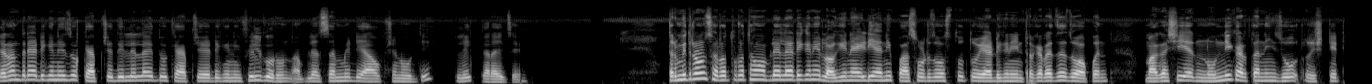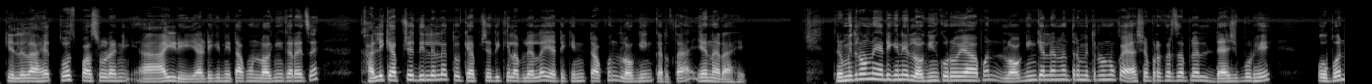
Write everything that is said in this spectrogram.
त्यानंतर या ठिकाणी जो कॅप्चा दिलेला आहे तो कॅप्चा या ठिकाणी फिल करून आपल्या सबमिट या ऑप्शनवरती क्लिक करायचे तर मित्रांनो सर्वात प्रथम आपल्याला या ठिकाणी लॉग इन आय डी आणि पासवर्ड जो असतो तो या ठिकाणी एंटर करायचा जो आपण मागाशी या नोंदणी करताना जो रिस्टेट केलेला आहे तोच पासवर्ड आणि आय डी या ठिकाणी टाकून लॉग इन करायचं आहे खाली कॅप्चा दिलेला आहे तो कॅप्चा देखील आपल्याला या ठिकाणी टाकून लॉग इन करता येणार आहे. तर मित्रांनो या ठिकाणी लॉग इन करूया आपण. लॉग इन केल्यानंतर मित्रांनो काय अशा प्रकारचं आपल्याला डॅशबोर्ड हे ओपन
